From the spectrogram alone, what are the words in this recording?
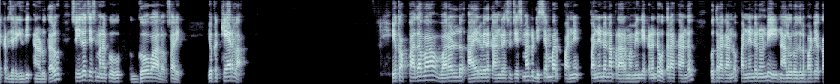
ఎక్కడ జరిగింది అని అడుగుతారు. సో ఇది వచ్చేసి మనకు గోవాలో సారీ ఈ యొక్క కేరళ. ఈ యొక్క పదవ వరల్డ్ ఆయుర్వేద కాంగ్రెస్ వచ్చేసి మనకు డిసెంబర్ పన్నె పన్నెండున ప్రారంభమైంది. ఎక్కడంటే ఉత్తరాఖండ్. ఉత్తరాఖండ్లో పన్నెండు నుండి నాలుగు రోజుల పాటు యొక్క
